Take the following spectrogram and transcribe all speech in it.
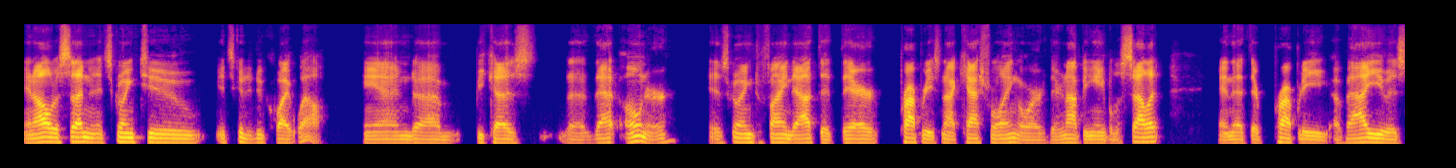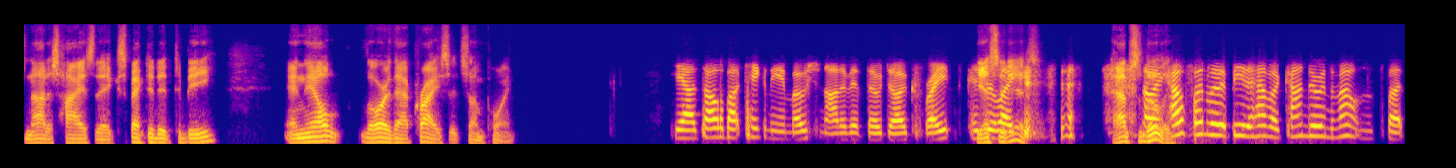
and all of a sudden it's going to it's going to do quite well. And um, because the, that owner is going to find out that their property is not cash flowing or they're not being able to sell it and that their property value is not as high as they expected it to be and they'll lower that price at some point yeah it's all about taking the emotion out of it though doug right? Because yes, you're like it is. absolutely. like, how fun would it be to have a condo in the mountains? But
